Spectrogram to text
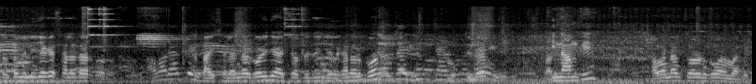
তো তুমি নিজেকে স্যালেন্ডার করো। তাই স্যালেন্ডার করেছি আর চোদ্দ দিন জেলখানার পর মুক্তি দেয় কি নাম কি? আমার নাম চরণ কুমার মালিক।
